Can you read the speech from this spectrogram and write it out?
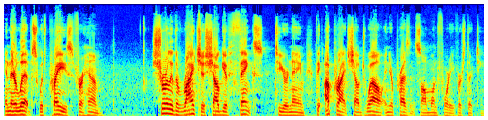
and their lips with praise for him. Surely the righteous shall give thanks to your name. The upright shall dwell in your presence. Psalm 140, verse 13.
